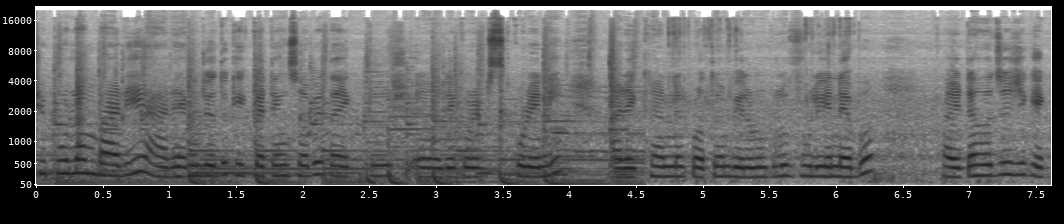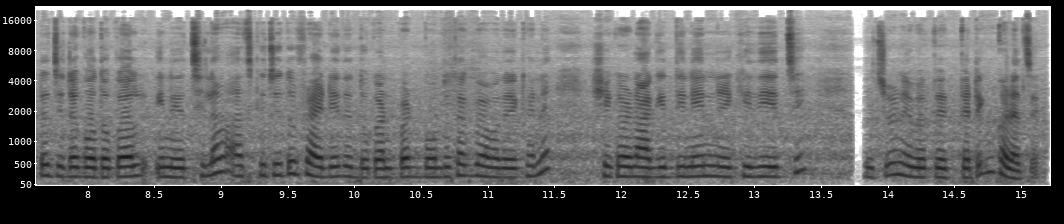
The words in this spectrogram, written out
এসে পড়লাম বাড়ি, আর এখন যেহেতু কেক কাটিংস হবে, তাই একটু ডেকোরেটস করে নিই। আর এখানে প্রথমে বেলুনগুলো ফুলিয়ে নেব। আর এটা হচ্ছে যে কেকটা যেটা গতকাল এনেছিলাম। আজকে যেহেতু ফ্রাইডেতে দোকানপাট বন্ধ থাকবে আমাদের এখানে। সে কারণে আগের দিনে রেখে দিয়েছি। চলুন, এবার কেক কাটিং করা যাক।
